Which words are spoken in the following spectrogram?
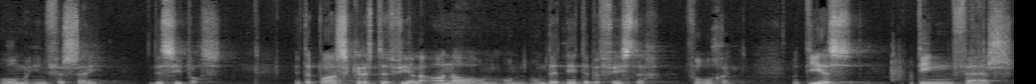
hom en vir sy disippels. Het 'n paar skrifte vir julle aanhaal om om om dit net te bevestig vir oggend. Matteus 10 vers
